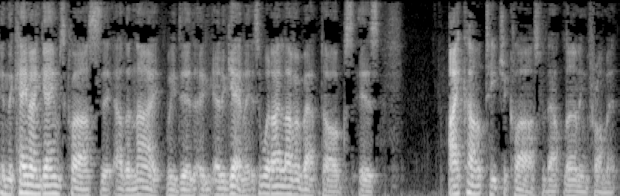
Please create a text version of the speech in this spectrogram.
in the canine games class the other night, we did, and again, it's what I love about dogs is I can't teach a class without learning from it.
